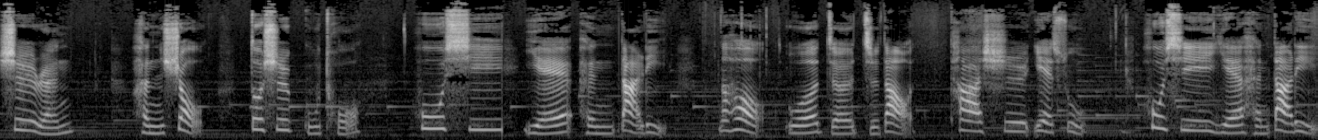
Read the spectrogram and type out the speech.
是人，很瘦，都是骨头，呼吸也很大力。然后我就知道他是耶稣，呼吸也很大力。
